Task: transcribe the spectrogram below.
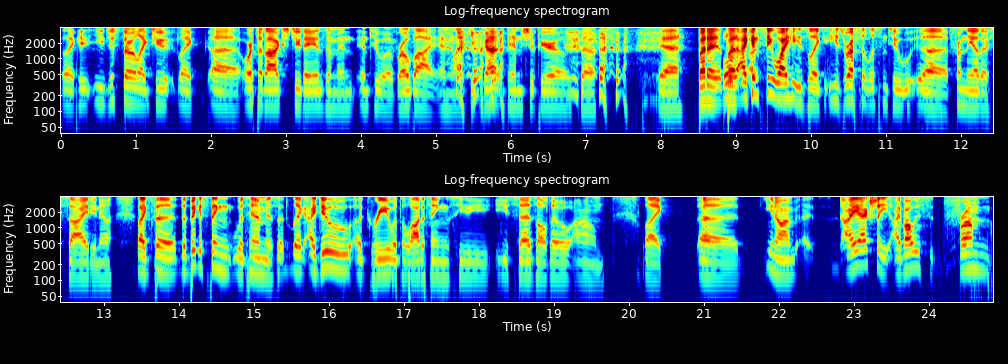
like you just throw like Ju- like uh, Orthodox Judaism in, into a robot, and like you've got Ben Shapiro. So yeah, but it, Well, but I can see why he's like he's rough to listen to uh, from the other side. You know, like the the biggest thing with him is that, like I do agree with a lot of things he he says, although um like uh you know I'm I actually I've always from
